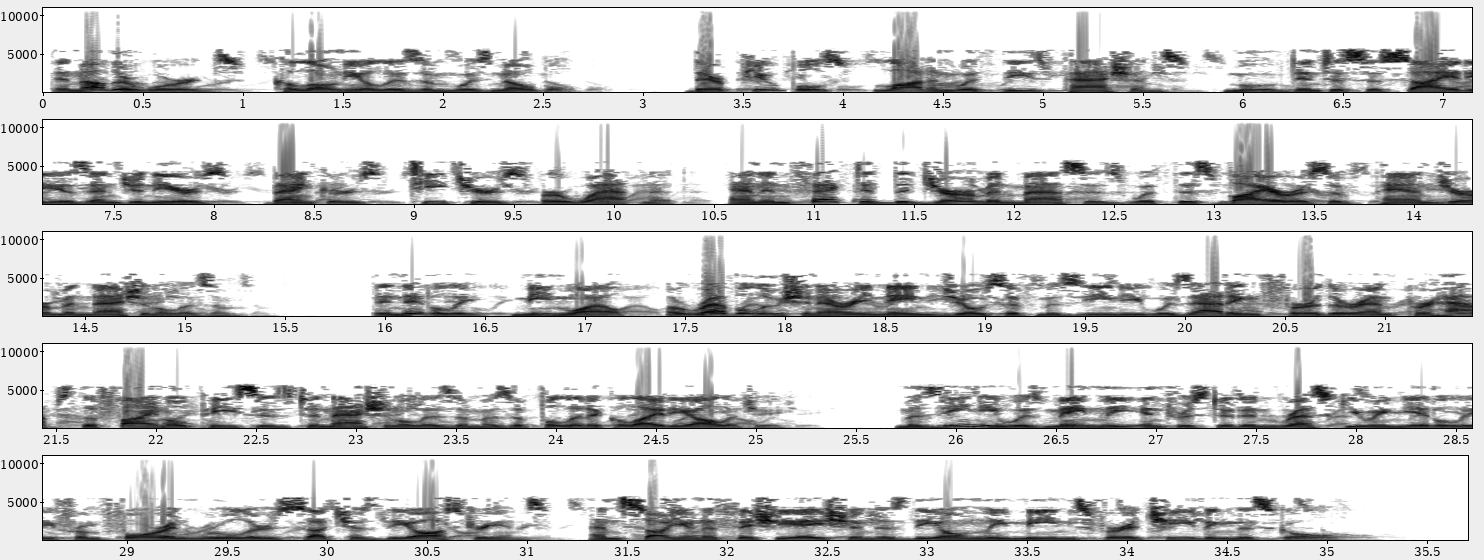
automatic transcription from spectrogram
In other words, colonialism was noble. Their pupils, laden with these passions, moved into society as engineers, bankers, teachers, or whatnot, and infected the German masses with this virus of pan-German nationalism. In Italy, meanwhile, a revolutionary named Joseph Mazzini was adding further and perhaps the final pieces to nationalism as a political ideology. Mazzini was mainly interested in rescuing Italy from foreign rulers such as the Austrians, and saw unification as the only means for achieving this goal.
